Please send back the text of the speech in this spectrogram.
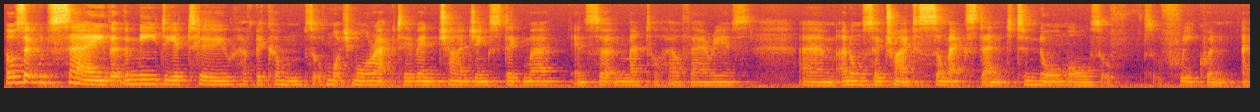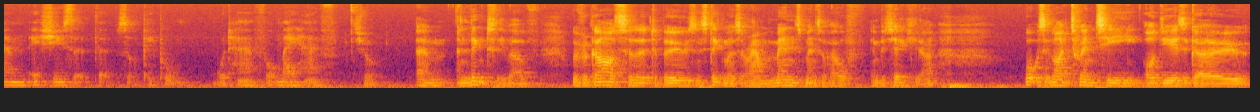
I also would say that the media too have become sort of much more active in challenging stigma in certain mental health areas um, and also trying to some extent to normal sort of, sort of frequent um, issues that, that sort of people would have or may have. Sure. Um, and linked to the above, with regards to the taboos and stigmas around men's mental health in particular, what was it like 20 odd years ago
